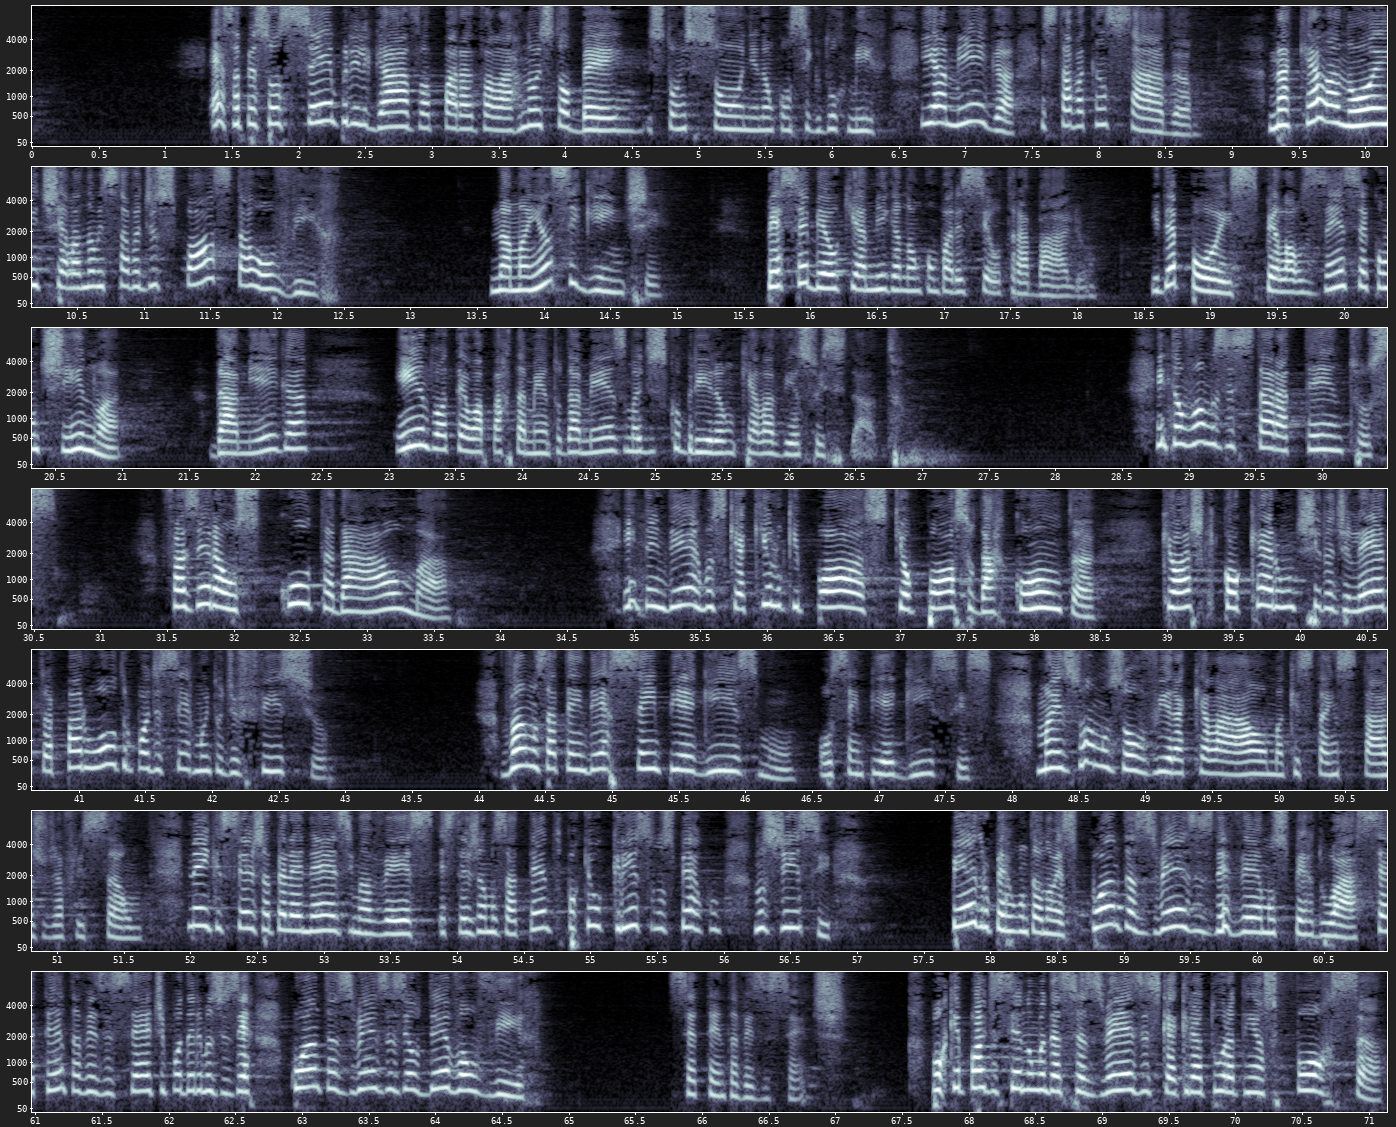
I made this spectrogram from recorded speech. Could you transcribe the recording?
Essa pessoa sempre ligava para falar: não estou bem, estou insone, não consigo dormir. E a amiga estava cansada. Naquela noite, ela não estava disposta a ouvir. Na manhã seguinte, percebeu que a amiga não compareceu ao trabalho. E depois, pela ausência contínua da amiga, indo até o apartamento da mesma, descobriram que ela havia suicidado. Então vamos estar atentos, fazer a ausculta da alma, entendermos que aquilo que, posso, que eu posso dar conta, que eu acho que qualquer um tira de letra, para o outro pode ser muito difícil. Vamos atender sem pieguismo ou sem pieguices, mas vamos ouvir aquela alma que está em estágio de aflição. Nem que seja pela enésima vez, estejamos atentos, porque o Cristo nos, nos disse, Pedro pergunta a nós, quantas vezes devemos perdoar? 70 vezes 7, poderíamos dizer, quantas vezes eu devo ouvir? 70 vezes 7. Porque pode ser numa dessas vezes que a criatura tenha força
